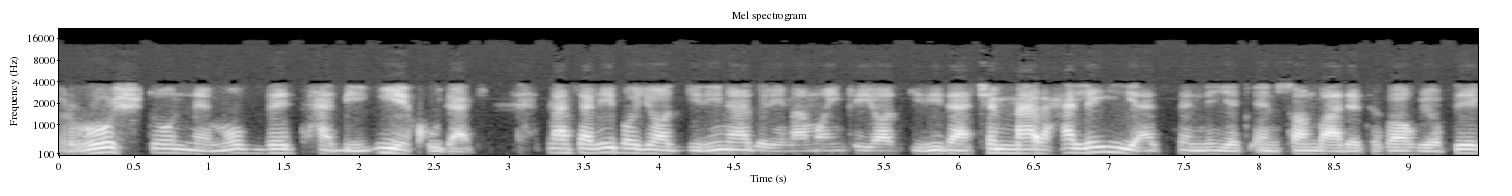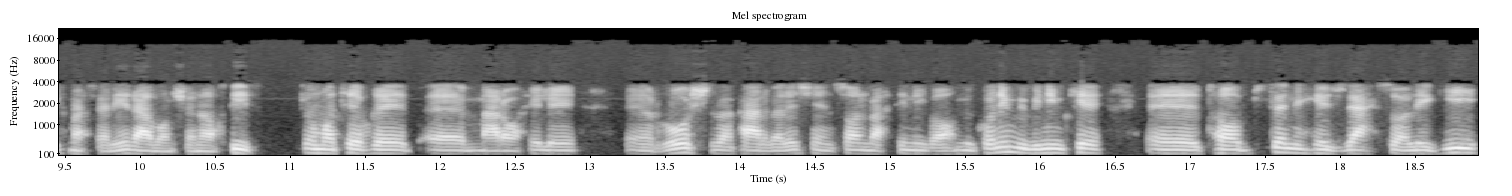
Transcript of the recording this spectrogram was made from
رشد و نمو طبیعی کودک. مسئله با یادگیری نداریم اما اینکه یادگیری در چه مرحله ای از سن یک انسان باید اتفاق بیفته یک مسئله روانشناختی است. چون ما طبق مراحل رشد و پرورش انسان وقتی نگاه می‌کنیم می‌بینیم که تا سن 18 سالگی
